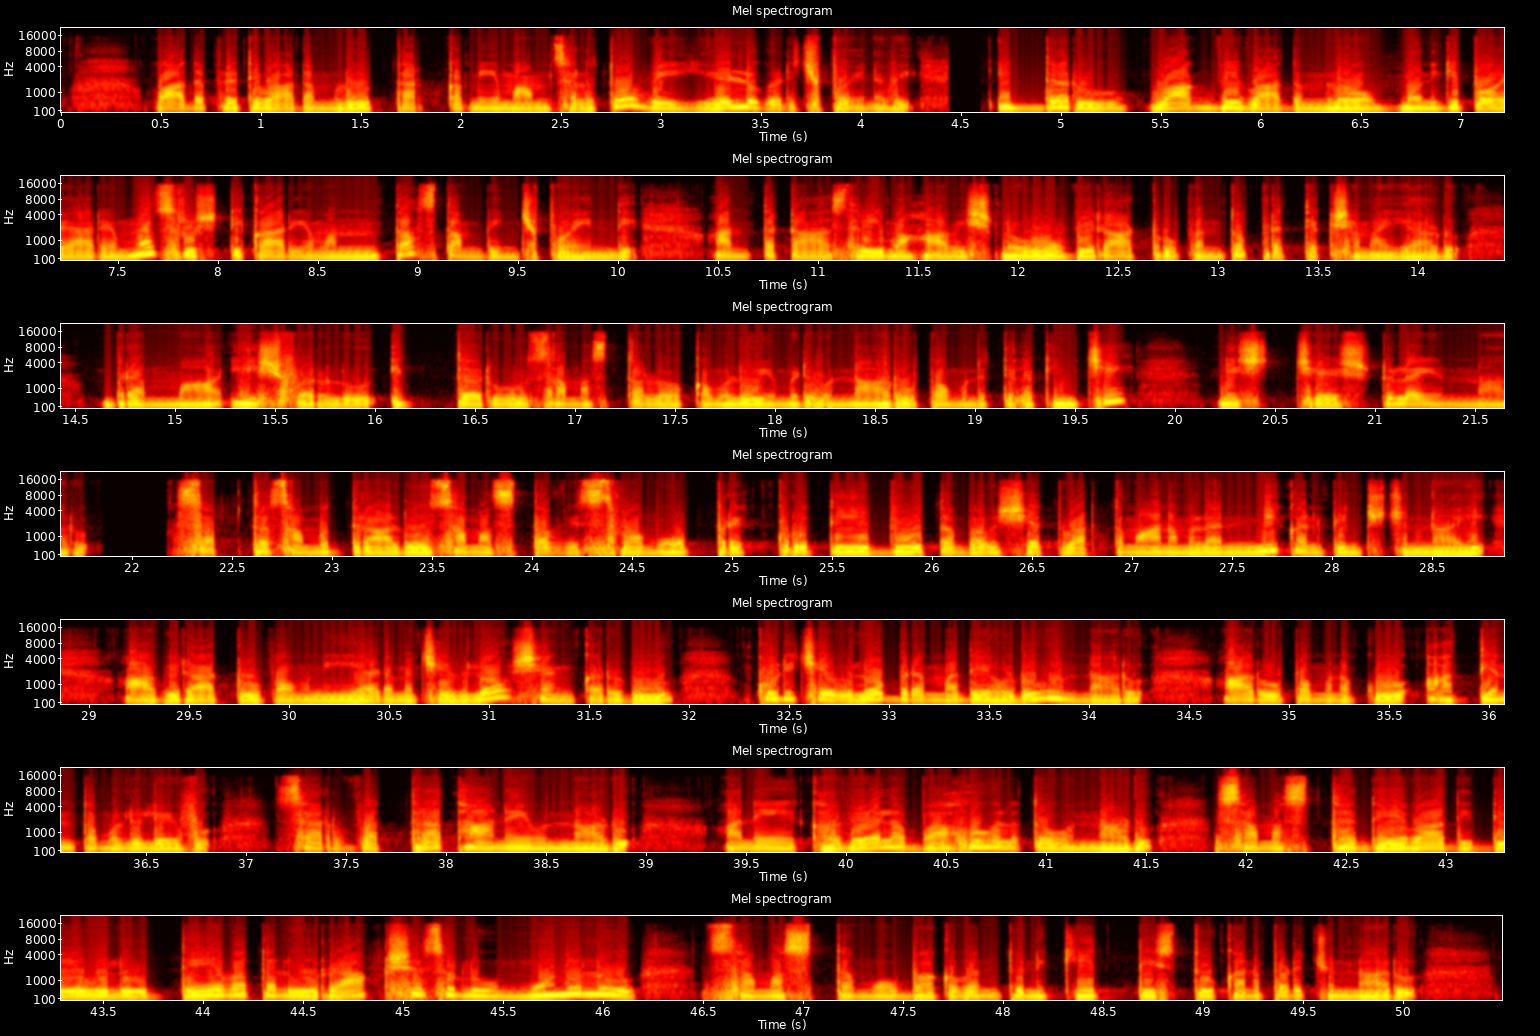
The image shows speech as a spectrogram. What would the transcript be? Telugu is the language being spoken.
వాద ప్రతివాదములు తర్కమీమాంసలతో వెయ్యేళ్ళు గడిచిపోయినవి. ఇద్దరు వాగ్వివాదంలో మునిగిపోయారేమో సృష్టి కార్యమంతా స్తంభించిపోయింది. అంతటా శ్రీ మహావిష్ణువు విరాట్ రూపంతో ప్రత్యక్షమయ్యాడు. బ్రహ్మ ఈశ్వరులు ఇద్దరు సమస్త లోకములు ఇమిడి ఉన్న ఆ రూపమును తిలకించి నిశ్చేష్టులై ఉన్నారు. సప్త సముద్రాలు సమస్త విశ్వము ప్రకృతి భూత భవిష్యత్ వర్తమానములన్నీ కనిపించుచున్నాయి. ఆ విరాట్ రూపముని ఎడమ చెవిలో శంకరుడు కుడి చెవిలో బ్రహ్మదేవుడు ఉన్నారు. ఆ రూపమునకు ఆద్యంతములు లేవు. సర్వత్రా తానే ఉన్నాడు. అనేక వేల బాహువులతో ఉన్నాడు. సమస్త దేవాది దేవులు దేవతలు రాక్షసులు మునులు సమస్తము భగవంతుని కీర్తిస్తూ కనపడుచున్నారు.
